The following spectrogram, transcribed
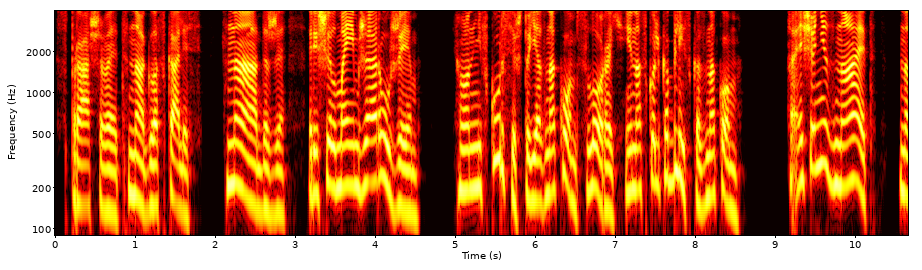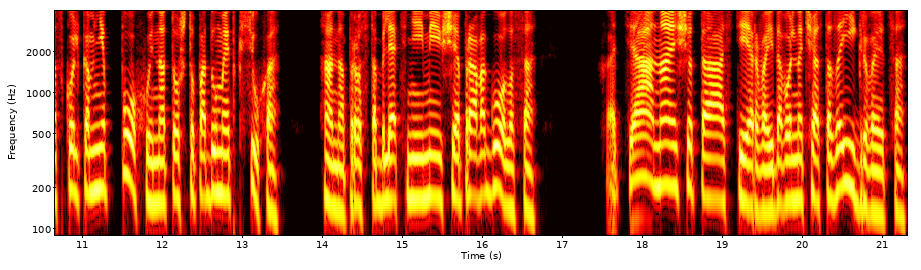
спрашивает, нагло скались. «Надо же, решил моим же оружием. Он не в курсе, что я знаком с Лорой и насколько близко знаком. А еще не знает, насколько мне похуй на то, что подумает Ксюха. Она просто, блядь, не имеющая права голоса. Хотя она еще та стерва и довольно часто заигрывается.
